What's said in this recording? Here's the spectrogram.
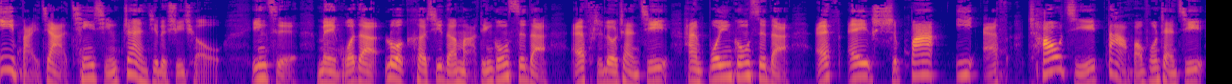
一百架轻型战机的需求，因此美国的洛克希德马丁公司的 F 十六战机和波音公司的 F A 十八 E F 超级大黄蜂战机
